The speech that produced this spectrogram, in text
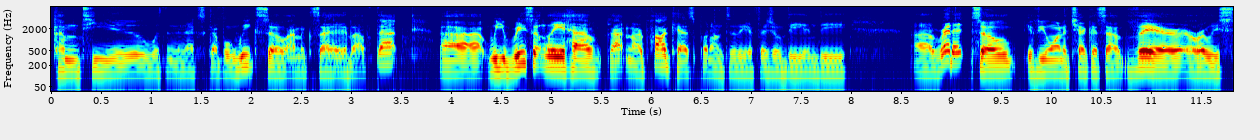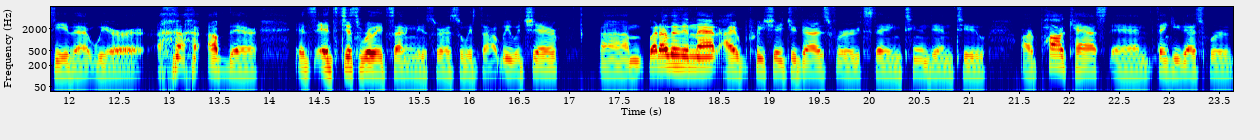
coming to you within the next couple of weeks. So I'm excited about that. Uh, we recently have gotten our podcast put onto the official D&D uh, Reddit. So if you want to check us out there, or at least see that we are up there, it's it's just really exciting news for us. So we thought we would share. Um, but other than that, I appreciate you guys for staying tuned in to our podcast, and thank you guys for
